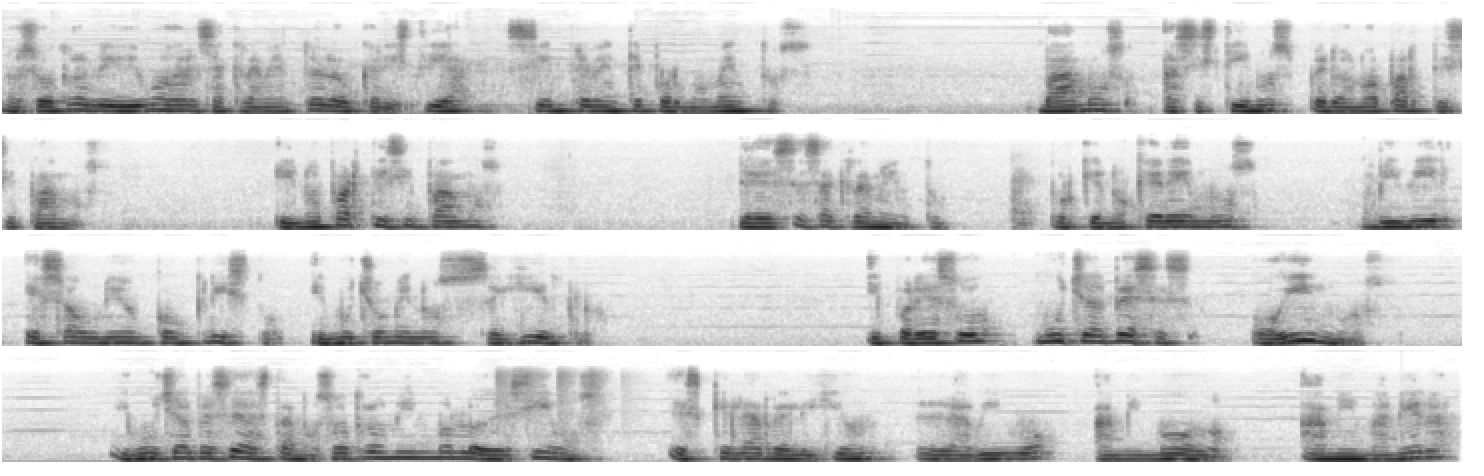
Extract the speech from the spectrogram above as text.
nosotros vivimos el sacramento de la Eucaristía simplemente por momentos. Vamos, asistimos, pero no participamos. Y no participamos de ese sacramento porque no queremos vivir esa unión con Cristo y mucho menos seguirlo. Y por eso muchas veces oímos y muchas veces hasta nosotros mismos lo decimos, es que la religión la vivo a mi modo, a mi manera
